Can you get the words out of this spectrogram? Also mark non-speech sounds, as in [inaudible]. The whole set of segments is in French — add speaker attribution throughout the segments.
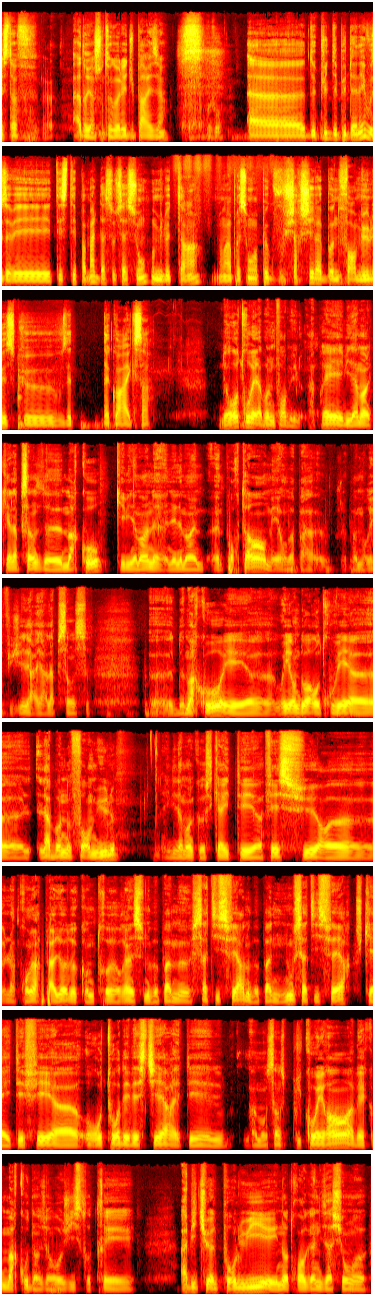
Speaker 1: Christophe. Adrien Chantogolet du Parisien.
Speaker 2: Bonjour.
Speaker 1: Euh, depuis le début de l'année, vous avez testé pas mal d'associations au milieu de terrain. On a l'impression un peu que vous cherchez la bonne formule. Est-ce que vous êtes d'accord avec ça?
Speaker 2: De retrouver la bonne formule. Après, évidemment, qu'il y a l'absence de Marco, qui est évidemment un, un élément im- important, mais on va pas, je ne vais pas me réfugier derrière l'absence euh, de Marco. Et euh, oui, on doit retrouver la bonne formule. Évidemment que ce qui a été fait sur euh, la première période contre Reims ne peut pas me satisfaire, ne peut pas nous satisfaire. Ce qui a été fait euh, au retour des vestiaires était, à mon sens, plus cohérent, avec Marco dans un registre très habituel pour lui et notre organisation euh,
